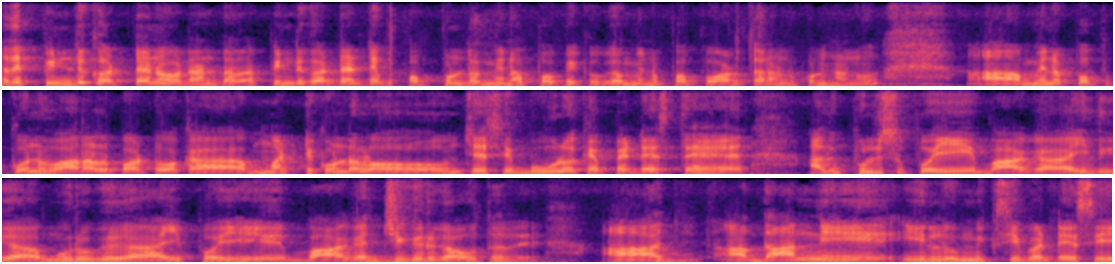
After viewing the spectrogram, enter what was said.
అదే పిండి కట్టు అని ఒకటి అంటారు. పిండి కట్టు అంటే పప్పు ఉంటుంది మినపప్పు. ఎక్కువగా మినపప్పు వాడతారు అనుకుంటున్నాను ఆ మినపప్పు కొన్ని వారాల పాటు ఒక మట్టి కుండలో ఉంచేసి భూమిలోకి పెట్టేస్తే అది పులిసిపోయి బాగా ఇదిగా మురుగుగా అయిపోయి బాగా జిగురుగా అవుతుంది. ఆ దాన్ని వీళ్ళు మిక్సీ పెట్టేసి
